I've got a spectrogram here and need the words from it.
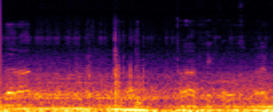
moderat. Traficul spre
